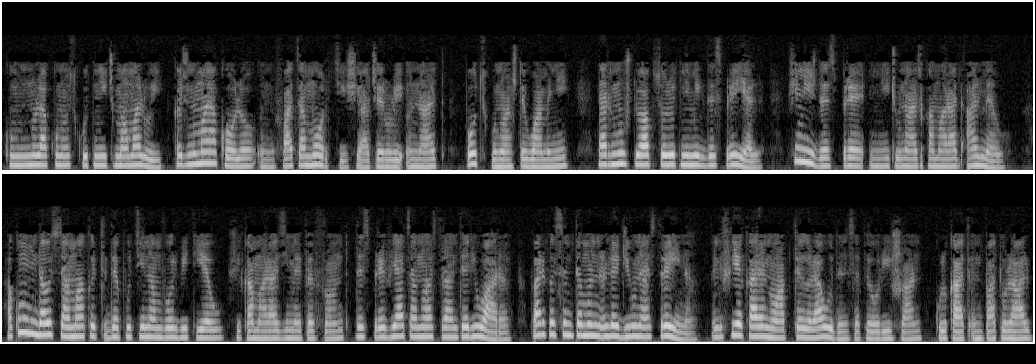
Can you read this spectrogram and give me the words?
cum nu l-a cunoscut nici mama lui, căci numai acolo, în fața morții și a cerului înalt, poți cunoaște oamenii, dar nu știu absolut nimic despre el și nici despre niciun alt camarad al meu. Acum îmi dau seama cât de puțin am vorbit eu și camarazii mei pe front despre viața noastră anterioară. parcă suntem în legiunea străină. În fiecare noapte îl aud însă pe Orișan, culcat în patul alb,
